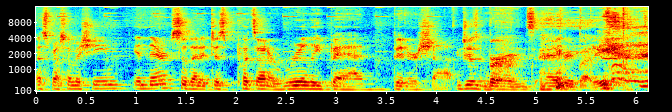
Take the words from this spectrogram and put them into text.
espresso machine in there so that it just puts out a really bad bitter shot. It just burns everybody.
